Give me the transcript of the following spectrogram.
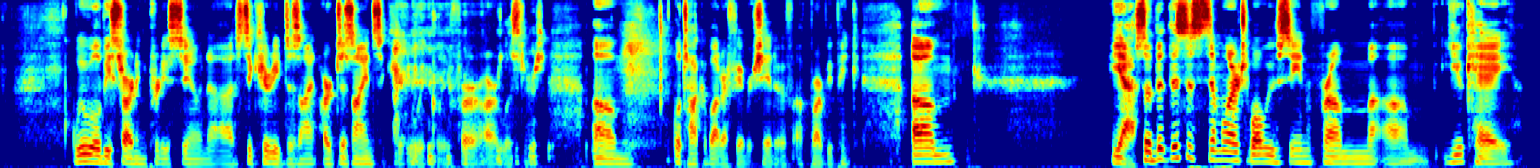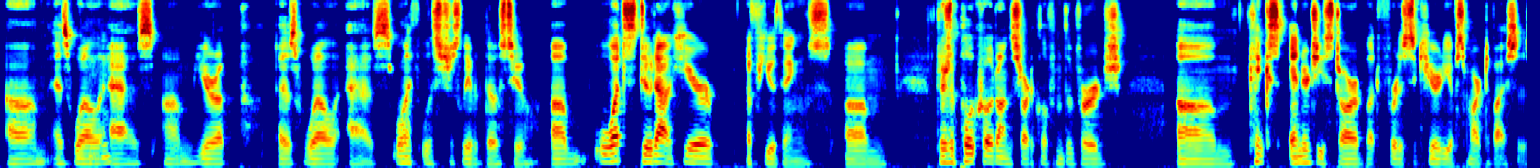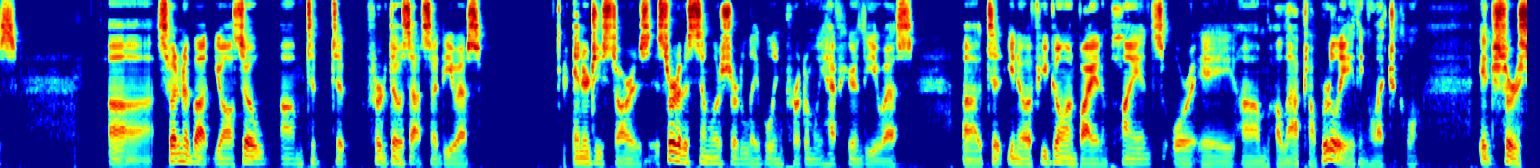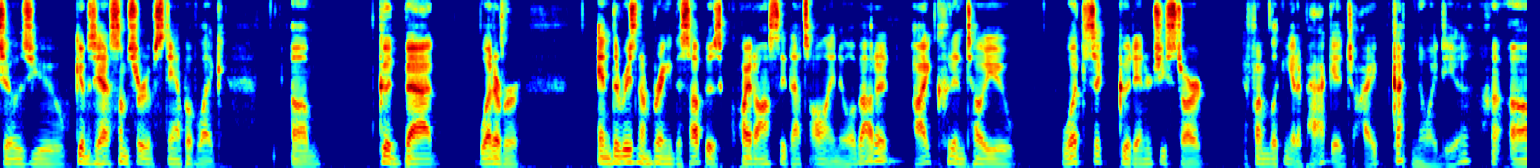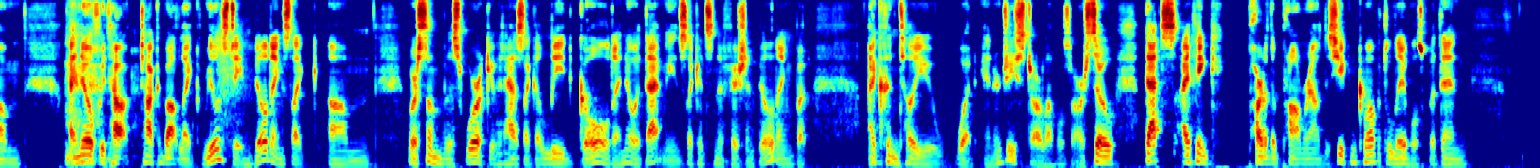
we will be starting pretty soon uh, security design our design security weekly for our listeners. Um, we'll talk about our favorite shade of, of barbie pink. Um, yeah so th- this is similar to what we've seen from um, uk um, as well mm-hmm. as um, europe as well as well let's just leave it those two. Um, what stood out here a few things. There's a pull quote on this article from the verge um, thinks Energy Star, but for the security of smart devices. Uh, so I don't know about y'all. So um, to, to for those outside the U.S., Energy Star is, is sort of a similar sort of labeling program we have here in the U.S. Uh, to you know, if you go and buy an appliance or a um, a laptop, really anything electrical, it sort of shows you, gives you some sort of stamp of like um, good, bad, whatever. And the reason I'm bringing this up is quite honestly, that's all I know about it. I couldn't tell you what's a good Energy Star if I'm looking at a package, I got no idea. um, I know if we talk talk about like real estate buildings, like um, where some of us work, if it has like a LEED gold, I know what that means. Like it's an efficient building, but I couldn't tell you what Energy Star levels are. So that's I think part of the problem around this. You can come up with the labels, but then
